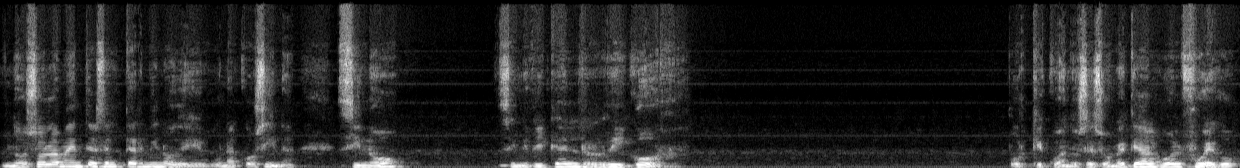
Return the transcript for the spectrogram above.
No solamente es el término de una cocina, sino significa el rigor. Porque cuando se somete algo al fuego,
